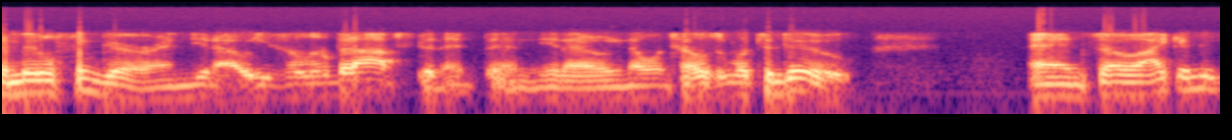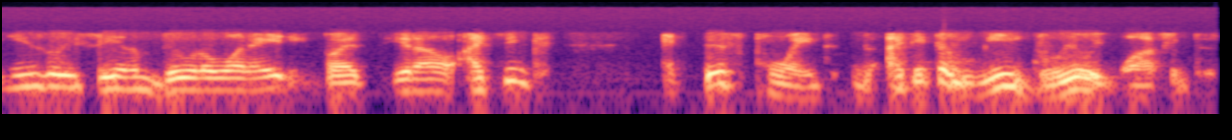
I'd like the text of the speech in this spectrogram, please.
The middle finger, and you know he's a little bit obstinate, and you know no one tells him what to do. And so I can easily see him doing a 180. But, you know, I think at this point, I think the league really wants him to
